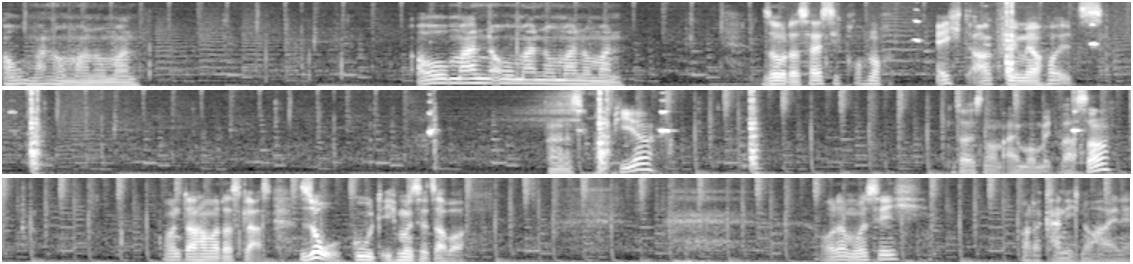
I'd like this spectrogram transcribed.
Oh Mann, oh Mann, oh Mann. Oh Mann, oh Mann, oh Mann, oh Mann. So, das heißt, ich brauche noch echt arg viel mehr Holz. Das Papier. Da ist noch ein Eimer mit Wasser. Und da haben wir das Glas. So, gut, ich muss jetzt aber. Oder muss ich? Oder kann ich noch eine?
